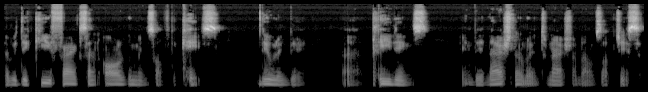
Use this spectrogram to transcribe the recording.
uh, with the key facts and arguments of the case during the uh, pleadings in the national and international rounds of Jessup.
